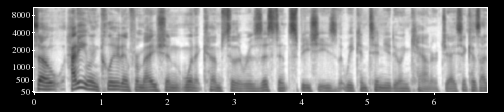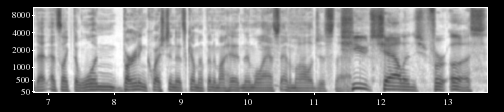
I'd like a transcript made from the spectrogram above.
So, how do you include information when it comes to the resistant species that we continue to encounter, Jason? Because that, that's like the one burning question that's come up into my head, and then we'll ask entomologists that. Huge challenge for us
